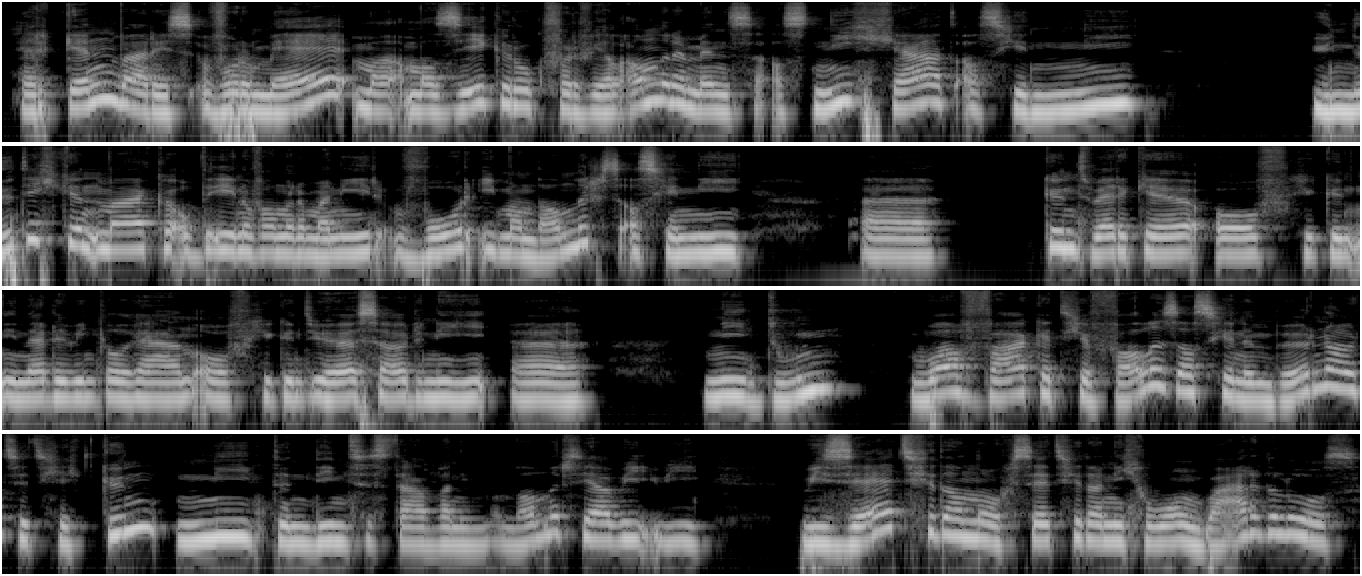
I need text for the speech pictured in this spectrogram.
herkenbaar is voor mij, maar, maar zeker ook voor veel andere mensen. Als het niet gaat, als je niet je nuttig kunt maken op de een of andere manier voor iemand anders, als je niet uh, kunt werken of je kunt niet naar de winkel gaan of je kunt je huishouden niet, uh, niet doen. Wat vaak het geval is als je in een burn-out zit. Je kunt niet ten dienste staan van iemand anders. Ja, wie, wie, wie zijt je dan nog? Zijt je dan niet gewoon waardeloos?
